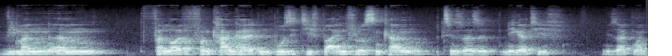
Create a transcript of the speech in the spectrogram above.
wie man ähm, Verläufe von Krankheiten positiv beeinflussen kann, beziehungsweise negativ, wie sagt man?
